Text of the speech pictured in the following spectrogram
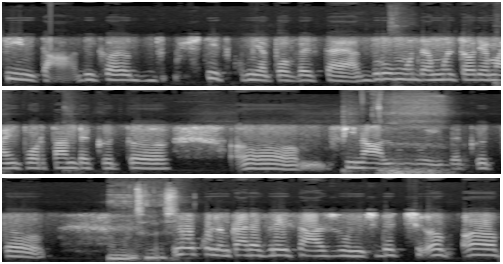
ținta. Adică știți cum e povestea aia. Drumul de multe ori e mai important decât uh, uh, finalul lui, decât uh, locul în care vrei să ajungi. Deci, uh, uh,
